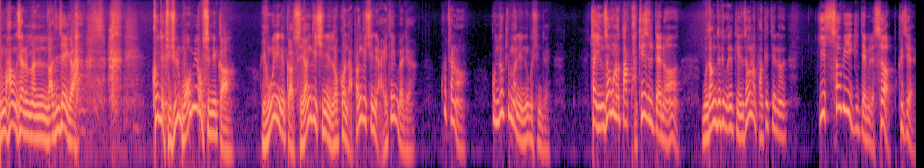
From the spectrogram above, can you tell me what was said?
음, 한국 사람은 낮은 제이가. 근데 귀신은 몸이 없으니까. 영혼이니까 서양 귀신이 높고 나쁜 귀신이 아니다 이 말이야. 그렇잖아. 그럼 느낌만 있는 것인데. 자 영상으로 딱 바뀌었을 때는 무당들이고 이렇게 영상으로 바뀔 때는 이 섭이 있기 때문에 섭 그제?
